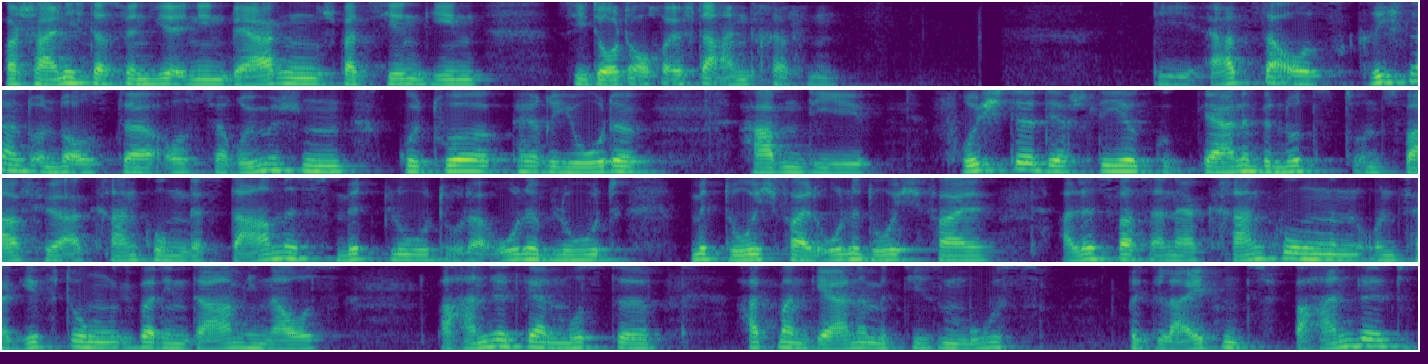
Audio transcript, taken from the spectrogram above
wahrscheinlich, dass wenn wir in den Bergen spazieren gehen, sie dort auch öfter antreffen die Ärzte aus Griechenland und aus der, aus der römischen Kulturperiode haben die Früchte der Schlehe gerne benutzt, und zwar für Erkrankungen des Darmes mit Blut oder ohne Blut, mit Durchfall, ohne Durchfall. Alles, was an Erkrankungen und Vergiftungen über den Darm hinaus behandelt werden musste, hat man gerne mit diesem Mus begleitend behandelt,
